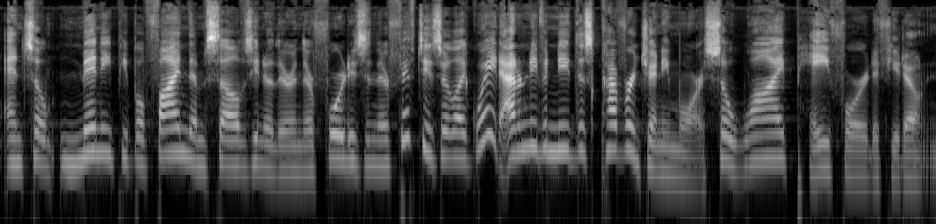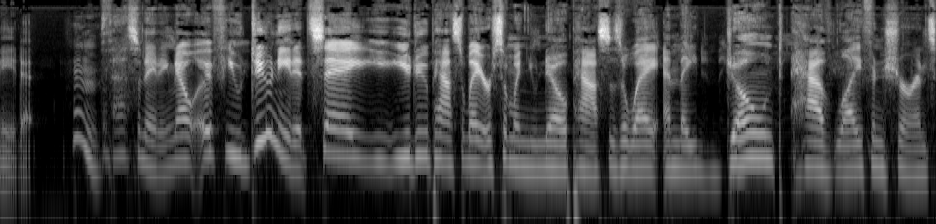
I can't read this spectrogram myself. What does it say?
And so many people find themselves, you know, they're in their 40s and their 50s. They're like, wait, I don't even need this coverage anymore. So why pay for it if you don't need it? Hmm, fascinating. Now, if you do need it, say you do pass away or someone you know passes away and they don't have life insurance,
